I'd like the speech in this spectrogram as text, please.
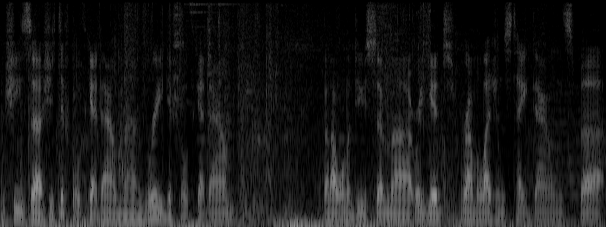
and she's uh, she's difficult to get down, man. Really difficult to get down. But I want to do some uh, really good Realm of Legends takedowns, but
